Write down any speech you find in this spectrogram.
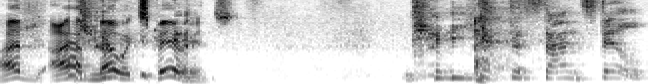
I have I have no experience. you have to stand still.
